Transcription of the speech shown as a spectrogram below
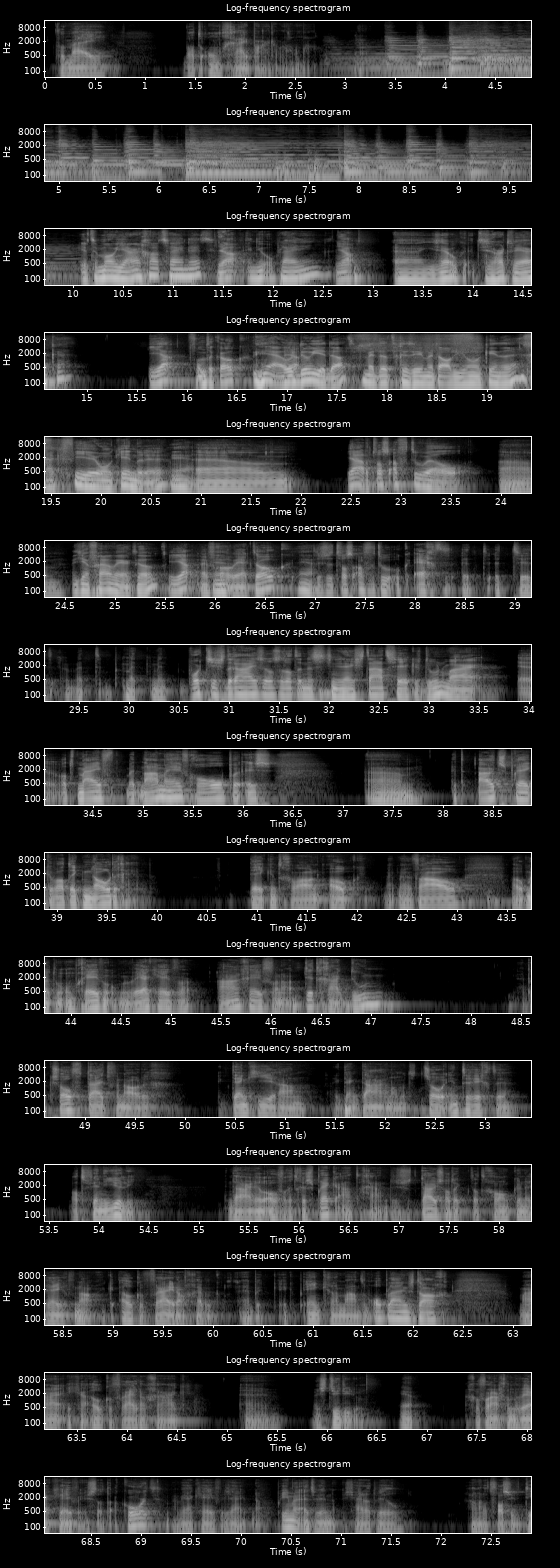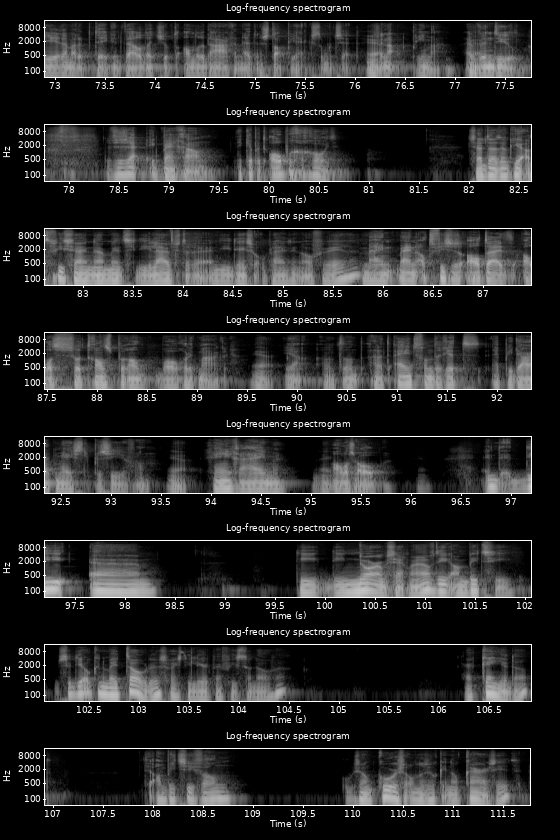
voor mij wat ongrijpbaarder allemaal. Ja. Je hebt een mooi jaar gehad, zei je net, ja. in die opleiding. Ja. Eh, je zei ook, het is hard werken. Ja, vond ik ook. Ja, hoe doe je dat met dat gezin met al die jonge kinderen? Ik heb vier jonge kinderen. Ehm, ja, dat was af en toe wel ehm, Want jouw vrouw werkt ook. ja, mijn vrouw Ja. werkt ook. Ja. Dus het was af en toe ook echt het, het, het- met, met, met bordjes draaien, zoals ze dat in de Chinese staatscircus doen. Maar eh, wat mij met name heeft geholpen is ehm, het uitspreken wat ik nodig heb. betekent gewoon ook met mijn vrouw, maar ook met mijn omgeving, ook mijn werkgever, aangeven van nou, dit ga ik doen. Daar heb ik zoveel tijd voor nodig. Ik denk hieraan, ik denk daaraan om het zo in te richten. Wat vinden jullie? En daar over het gesprek aan te gaan. Dus thuis had ik dat gewoon kunnen regelen. Van, nou, ik, elke vrijdag heb ik, heb ik, ik heb één keer in de maand een opleidingsdag. Maar ik ga elke vrijdag ga ik eh, mijn studie doen Ja. gevraagd aan mijn werkgever, is dat akkoord? Mijn werkgever zei, nou prima Edwin, als jij dat wil, gaan we dat faciliteren. Maar dat betekent wel dat je op de andere dagen net een stapje extra moet zetten. Ja. Ik zei, nou prima, hebben we een deal. Dus zei, ik ben gaan, ik heb het open gegooid. Zou dat ook je advies zijn naar mensen die luisteren en die deze opleiding overwegen? Mijn, mijn advies is altijd alles zo transparant mogelijk maken. Ja, Ja, want dan, aan het eind van de rit heb je daar het meeste plezier van. ja. Geen geheimen, Nee. alles open. En d- die, ehm, die, die norm, zeg maar, of die ambitie, zit die ook in de methode, zoals je die leert bij Vistanova? Herken je dat? De ambitie van, Hoe zo'n koersonderzoek in elkaar zit?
